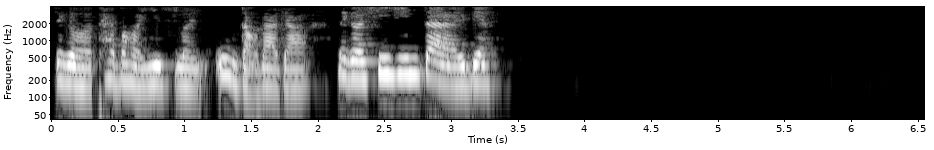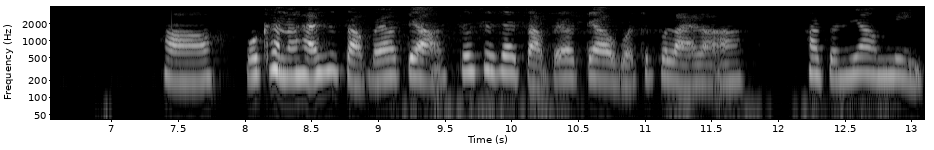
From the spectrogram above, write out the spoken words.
这个太不好意思了，误导大家。那个星星再来一遍。好，我可能还是找不要掉，这次再找不要掉，我就不来了啊，他真要命。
